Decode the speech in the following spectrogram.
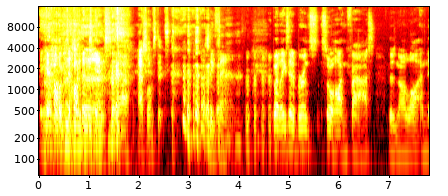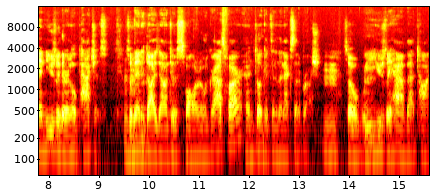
yeah, all, the- all the ticks. Yeah. Ash loves ticks. Big fan. But like I said, it burns so hot and fast. There's not a lot, and then usually they're in little patches. So then it mhm. dies down to a smaller little grass fire until it gets into the next set of brush. Mhm. So we mm-hmm. usually have that time.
